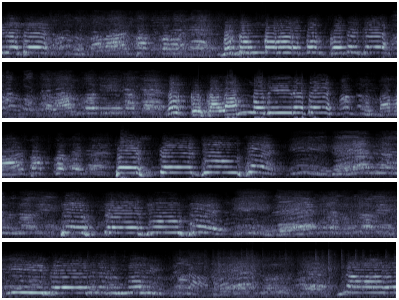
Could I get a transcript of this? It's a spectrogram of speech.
মদিনাতে নতুন বাবার পক্ষ থেকে লক্ষ সালাম মদিনাতে বাবার পক্ষ থেকে চেষ্টে ঝুলছে চেষ্টে ঝুলছে ঈদের নবী। নারে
